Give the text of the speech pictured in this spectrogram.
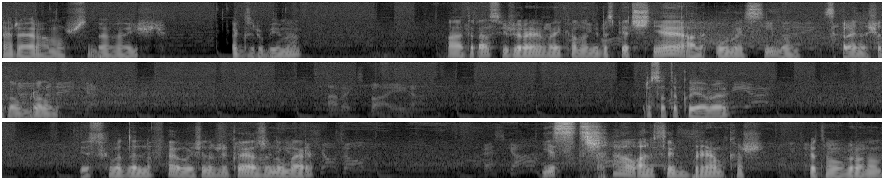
Herrera może sobie wejść. Tak zrobimy. Ale teraz już Raja Vallecano niebezpiecznie, ale Unai Simon z kolejną świetną obroną. Teraz atakujemy. Jest chyba Delofeu, jeśli dobrze kojarzę numer. Jest strzał, ale tutaj bramkarz świetną obroną.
